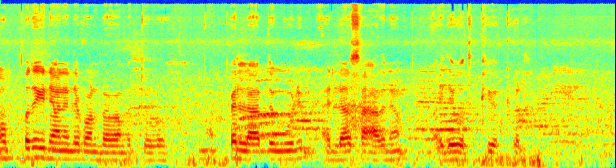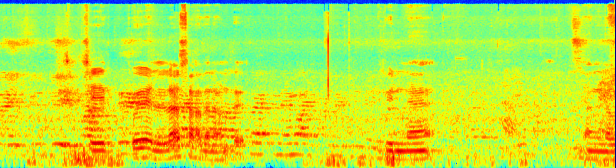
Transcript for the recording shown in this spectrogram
മുപ്പത് കിലോനല്ലേ കൊണ്ടുപോകാൻ പറ്റുള്ളൂ. അപ്പം എല്ലാവരും കൂടി എല്ലാ സാധനവും അതിൽ ഒതുക്കി വെക്കണം. ചെരുപ്പ് എല്ലാ സാധനവും ഉണ്ട്. പിന്നെ ഞങ്ങൾ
